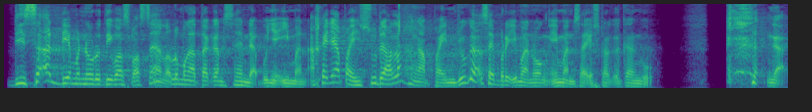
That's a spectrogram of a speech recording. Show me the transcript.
di saat dia menuruti was-wasnya lalu mengatakan saya tidak punya iman. Akhirnya apa? Ya sudahlah, ngapain juga saya beriman, wong iman saya sudah keganggu. Enggak,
